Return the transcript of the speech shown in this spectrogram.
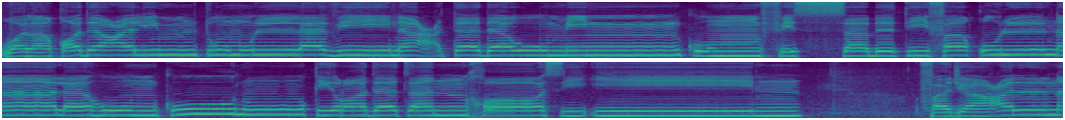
ولقد علمتم الذين اعتدوا منكم في السبت فقلنا لهم كونوا قردة خاسئين. فجعلناها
